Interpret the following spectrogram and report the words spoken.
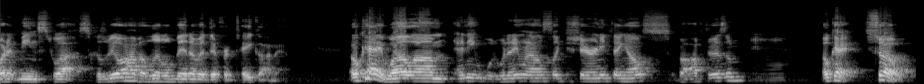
what it means to us because we all have a little bit of a different take on it Okay, well, um, any would anyone else like to share anything else about optimism? Okay, so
